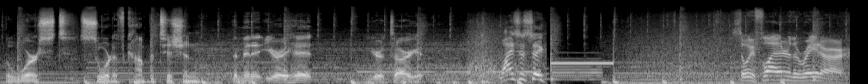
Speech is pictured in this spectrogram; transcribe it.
the worst sort of competition. The minute you're a hit, you're a target. Why does it say So we fly under the radar,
